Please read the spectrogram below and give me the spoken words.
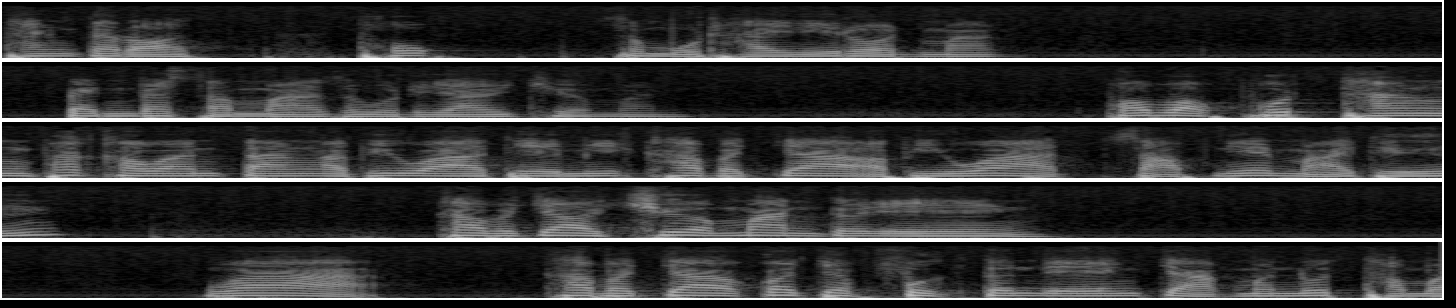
แทงตลอดทุกสมุทัยนิโรธมรรคเป็นพระสัมมาสัมพุทธเจ้าเชื่อมั่นพอบอกพุทธังพระควันตังอภิวาเทมิข้าพเจ้าอภิวาทศัพท์เนี่ยหมายถึง ข้าพเจ้าเชื่อมั่นตนเอง ว่า ข้าพเจ้าก็จะฝึกตนเองจากมนุษย์ธรรม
